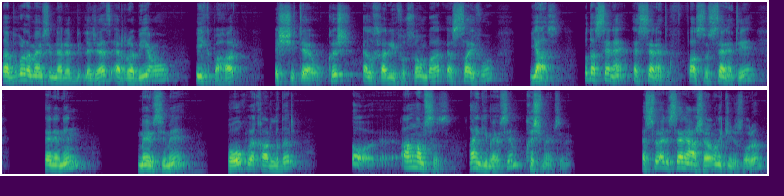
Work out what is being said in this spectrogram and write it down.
Tabi burada mevsimleri bileceğiz. Er-rabi'u ilkbahar. Eş-şite'u kış. El-harifu sonbahar. Es-sayfu yaz. Bu da sene. Es-seneti. Faslu seneti. Senenin mevsimi soğuk ve karlıdır. O, anlamsız. Hangi mevsim? Kış mevsimi. Es-suali sene aşağı 12. soru.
